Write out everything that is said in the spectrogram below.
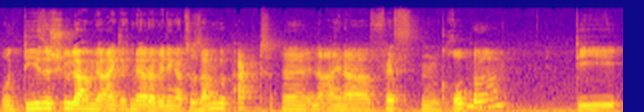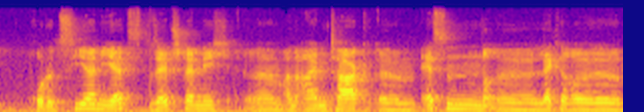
Und diese Schüler haben wir eigentlich mehr oder weniger zusammengepackt äh, in einer festen Gruppe, die produzieren jetzt selbstständig ähm, an einem Tag ähm, Essen, äh, leckere,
